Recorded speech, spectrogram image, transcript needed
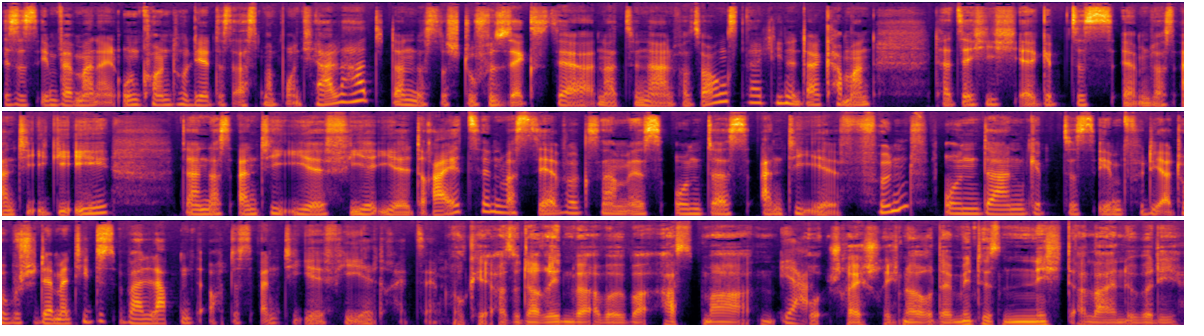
ist es eben, wenn man ein unkontrolliertes Asthma bronchiale hat, dann ist das Stufe 6 der nationalen Versorgungsleitlinie. Da kann man tatsächlich, äh, gibt es ähm, das Anti-IgE, dann das Anti-IL-4, IL-13, was sehr wirksam ist, und das Anti-IL-5. Und dann gibt es eben für die atopische Dermatitis überlappend auch das Anti-IL-4, IL-13. Okay, also da reden wir aber über Asthma, ja. Schrägstrich Neurodermitis, nicht allein über die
